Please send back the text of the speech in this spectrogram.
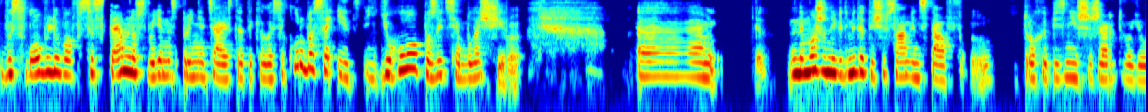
висловлював системно своє несприйняття естетики Леся Курбаса, і його позиція була щирою. Е, Не можу не відмітити, що сам він став е, трохи пізніше жертвою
